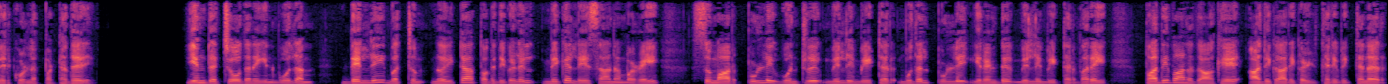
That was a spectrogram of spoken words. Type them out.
மேற்கொள்ளப்பட்டது. இந்த சோதனையின் மூலம் டெல்லி மற்றும் நொய்டா பகுதிகளில் மிக லேசான மழை சுமார் புள்ளி ஒன்று மில்லி மீட்டர் முதல் புள்ளி இரண்டு மில்லி மீட்டர் வரை பதிவானதாக அதிகாரிகள் தெரிவித்தனர்.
